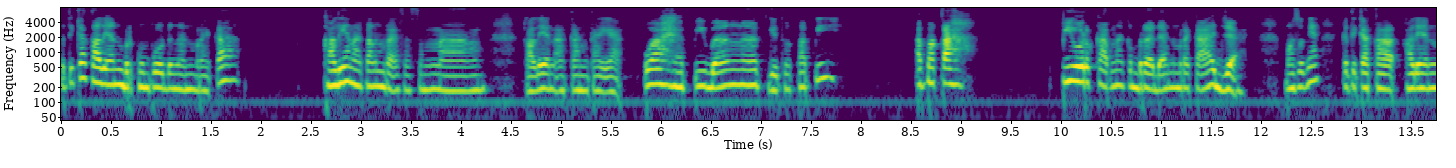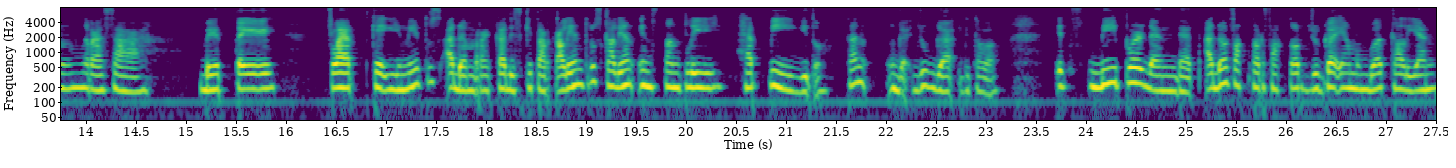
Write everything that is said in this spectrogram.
ketika kalian berkumpul dengan mereka kalian akan merasa senang kalian akan kayak wah happy banget gitu. Tapi apakah pure karena keberadaan mereka aja? Maksudnya ketika ka kalian ngerasa bete flat kayak gini terus ada mereka di sekitar kalian terus kalian instantly happy gitu. Kan enggak juga gitu loh it's deeper than that. Ada faktor-faktor juga yang membuat kalian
